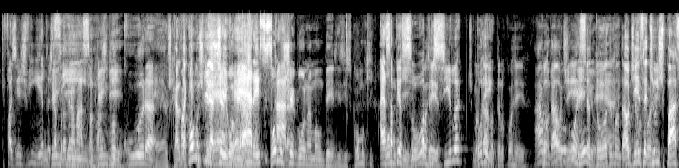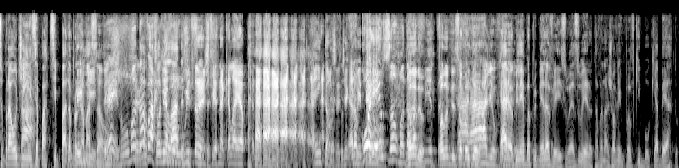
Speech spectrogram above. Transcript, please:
Que fazia as vinhetas Entendi, da programação, entendi. loucura. É, os caras como os que criativos chegou? mesmo. Era esses Como caras. chegou na mão deles isso? Como que. Essa como que- pessoa, a Correio. Priscila, Te mandava correio. pelo correio. Ah, mandava a pelo audiência correio. toda É. mandava A audiência tinha um espaço pra audiência Tá. participar da Entendi, programação. entendi. É, e não mandava arquivo WeTransfer fitas. naquela época, né? Então, você tinha que Era correiozão, mandava Mano, fita. falando isso. Caralho, Cara, velho. eu me lembro a primeira vez, não é zoeira. Eu tava na Jovem Pan, eu fiquei boquiaberto.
